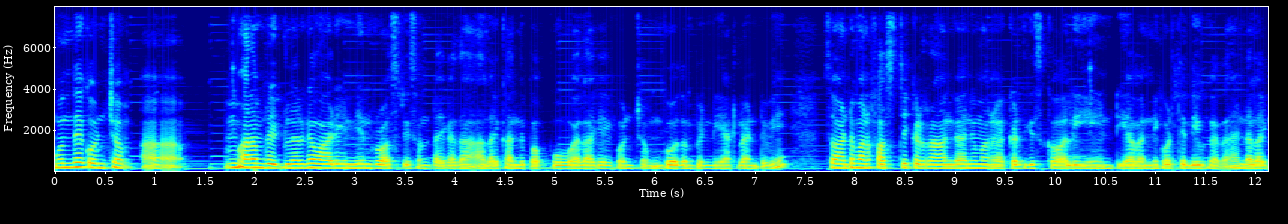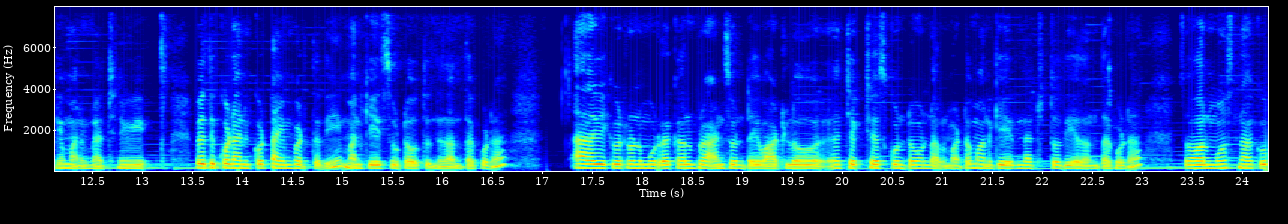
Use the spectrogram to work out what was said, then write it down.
ముందే కొంచెం మనం రెగ్యులర్గా వాడే ఇండియన్ గ్రాసరీస్ ఉంటాయి కదా అలాగే కందిపప్పు అలాగే కొంచెం గోధుమ పిండి అట్లాంటివి. సో అంటే మనం ఫస్ట్ ఇక్కడ రాగానే మనం ఎక్కడ తీసుకోవాలి ఏంటి అవన్నీ కూడా తెలియవు కదా. అండ్ అలాగే మనకు నచ్చినవి వెతుక్కోవడానికి కూడా టైం పడుతుంది. మనకి ఏ సూట్ అవుతుంది అదంతా కూడా. అలాగే ఇక్కడ రెండు మూడు రకాల బ్రాండ్స్ ఉంటాయి. వాటిలో చెక్ చేసుకుంటూ ఉండాలన్నమాట. మనకి ఏది నచ్చుతుంది అదంతా కూడా. సో ఆల్మోస్ట్ నాకు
